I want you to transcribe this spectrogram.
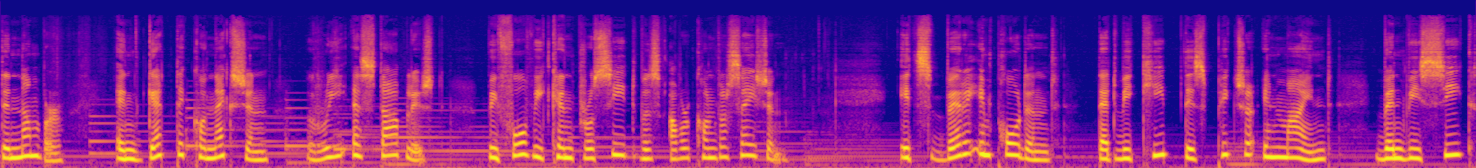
the number and get the connection re established before we can proceed with our conversation. It's very important that we keep this picture in mind when we seek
